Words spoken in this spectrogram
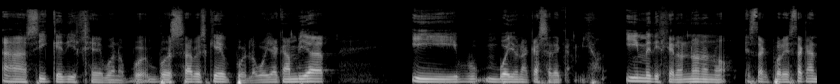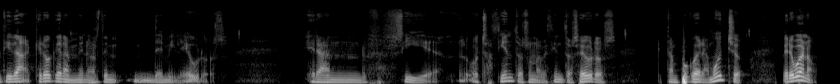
así que dije, bueno, pues, pues sabes qué, pues lo voy a cambiar y voy a una casa de cambio. Y me dijeron, no, no, no, por esta cantidad creo que eran menos de, de mil euros. Eran, sí, 800 o 900 euros. Tampoco era mucho. Pero bueno,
